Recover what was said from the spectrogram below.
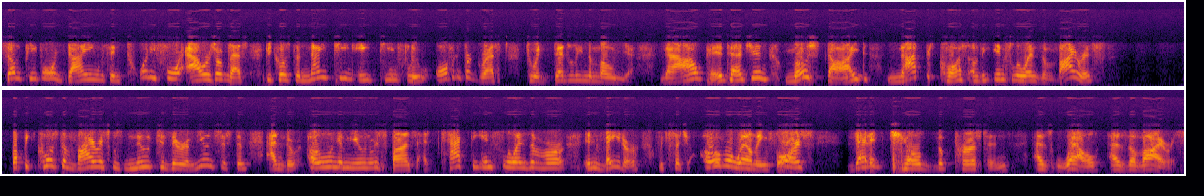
Some people were dying within 24 hours or less because the 1918 flu often progressed to a deadly pneumonia. Now, pay attention, most died not because of the influenza virus, but because the virus was new to their immune system and their own immune response attacked the influenza invader with such overwhelming force that it killed the person as well as the virus.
